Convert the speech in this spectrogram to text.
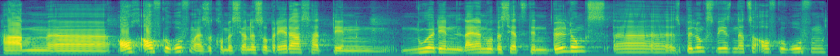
haben äh, auch aufgerufen, also Comisiones Obreras hat den, nur den, leider nur bis jetzt den Bildungs, äh, das Bildungswesen dazu aufgerufen,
